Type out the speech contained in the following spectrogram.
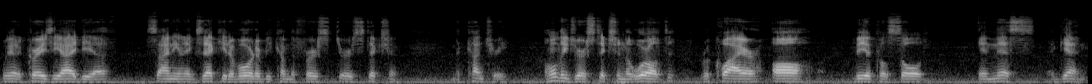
We had a crazy idea signing an executive order to become the first jurisdiction in the country only jurisdiction in the world to require all vehicles sold in this, again,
